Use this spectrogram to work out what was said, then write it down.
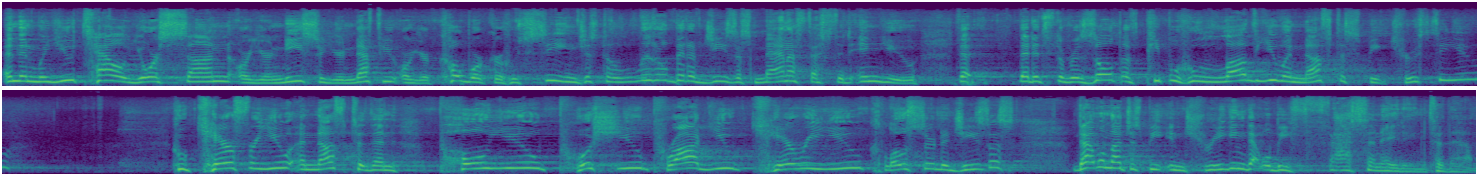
And then when you tell your son or your niece or your nephew or your coworker who's seeing just a little bit of Jesus manifested in you, that, that it's the result of people who love you enough to speak truth to you, who care for you enough to then pull you, push you, prod you, carry you closer to Jesus, that will not just be intriguing, that will be fascinating to them.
